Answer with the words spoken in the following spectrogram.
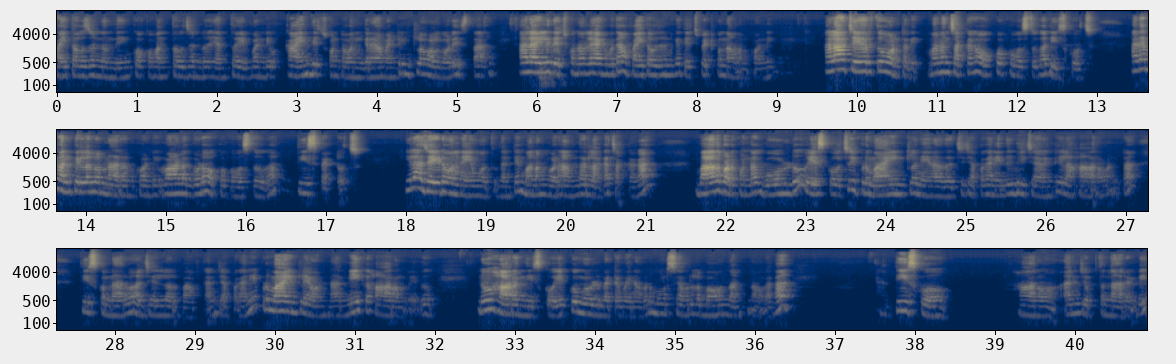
ఫైవ్ థౌజండ్ ఉంది ఇంకొక వన్ థౌజండ్ ఎంతో ఇవ్వండి ఒక కాయిన్ తెచ్చుకుంటాం వన్ గ్రామ్ అంటే ఇంట్లో వాళ్ళు కూడా ఇస్తారు. అలా వెళ్ళి తెచ్చుకున్నాం లేకపోతే ఆ ఫైవ్ థౌజండ్కే తెచ్చి పెట్టుకున్నాం అనుకోండి. అలా చేరుతూ ఉంటుంది. మనం చక్కగా ఒక్కొక్క వస్తువుగా తీసుకోవచ్చు. అదే మన పిల్లలు ఉన్నారనుకోండి వాళ్ళకు కూడా ఒక్కొక్క వస్తువుగా తీసి పెట్టవచ్చు ఇలా చేయడం వలన ఏమవుతుందంటే మనం కూడా అందరిలాగా చక్కగా బాధపడకుండా గోల్డ్ వేసుకోవచ్చు. ఇప్పుడు మా ఇంట్లో నేను అది వచ్చి చెప్పగానే ఎందుకు పిలిచారంటే ఇలా హారం అంట. తీసుకున్నారు వాళ్ళ చెల్లి వాళ్ళ పాపకి అని చెప్పగానే ఇప్పుడు మా ఇంట్లో ఏమంటున్నారు? నీకు హారం లేదు. నువ్వు హారం తీసుకో. ఎక్కువ గోల్డ్ పెట్టకపోయినా కూడా మూడు సెవర్లో బాగుంది అంటున్నావు కదా. తీసుకో హారం అని చెప్తున్నారండి.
